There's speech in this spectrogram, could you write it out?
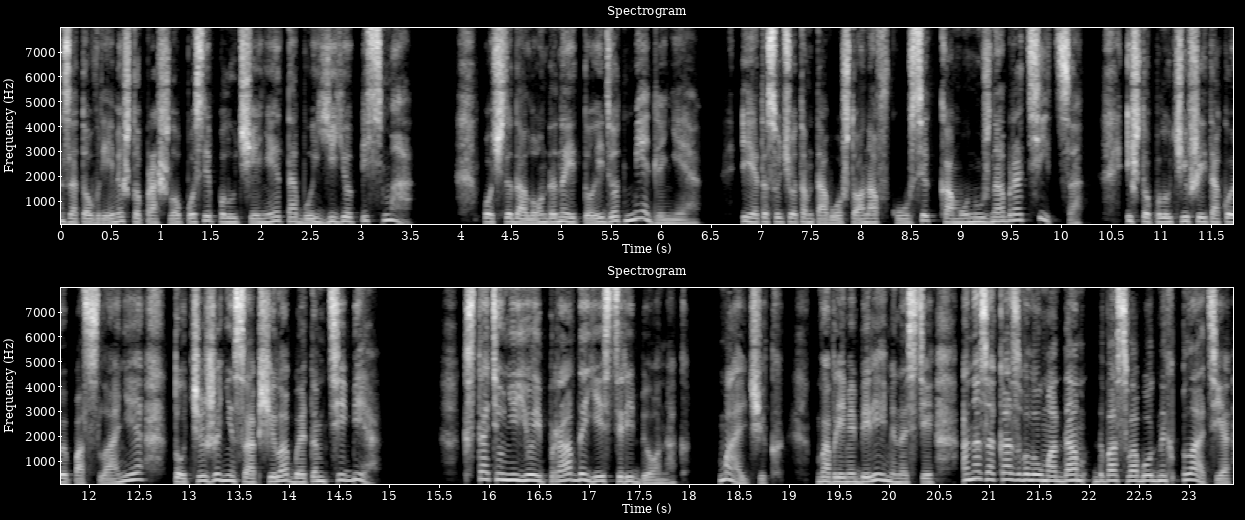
за то время, что прошло после получения тобой ее письма. Почта до Лондона и то идет медленнее. И это с учетом того, что она в курсе, к кому нужно обратиться, и что получивший такое послание тотчас же не сообщил об этом тебе. Кстати, у нее и правда есть ребенок мальчик. Во время беременности она заказывала у мадам два свободных платья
